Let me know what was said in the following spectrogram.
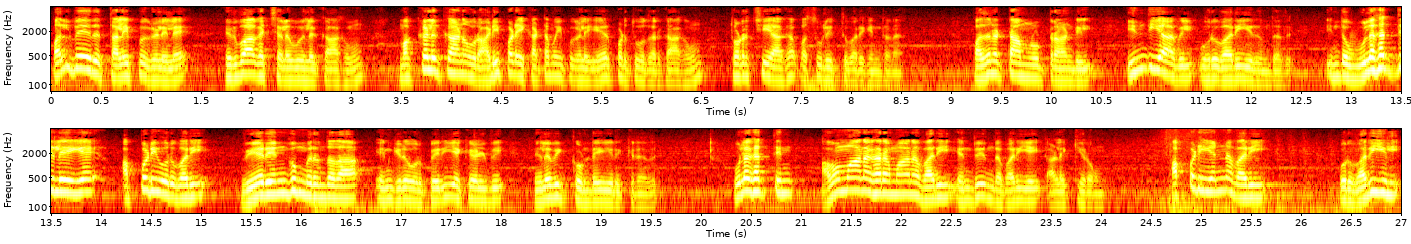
பல்வேறு தலைப்புகளிலே நிர்வாக செலவுகளுக்காகவும் மக்களுக்கான ஒரு அடிப்படை கட்டமைப்புகளை ஏற்படுத்துவதற்காகவும் தொடர்ச்சியாக வசூலித்து வருகின்றன. பதினெட்டாம் நூற்றாண்டில் இந்தியாவில் ஒரு வரி இருந்தது. இந்த உலகத்திலேயே அப்படி ஒரு வரி வேறெங்கும் இருந்ததா என்கிற ஒரு பெரிய கேள்வி நிலவிக்கொண்டே இருக்கிறது. உலகத்தின் அவமானகரமான வரி என்று இந்த வரியை அழைக்கிறோம். அப்படி என்ன வரி? ஒரு வரியில்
